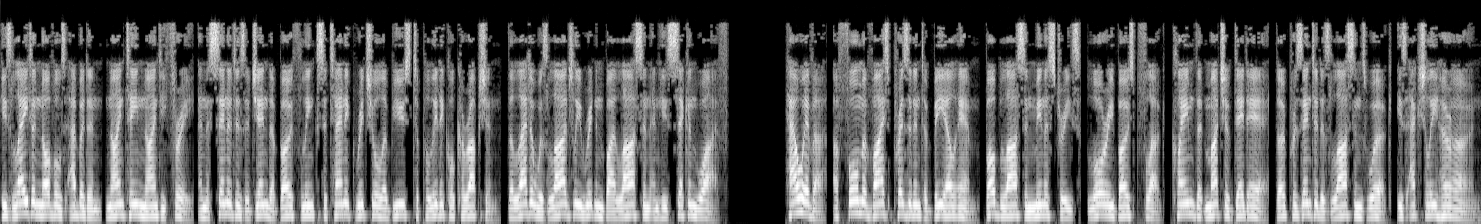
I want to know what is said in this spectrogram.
His later novels Abaddon (1993) and The Senator's Agenda both link satanic ritual abuse to political corruption. The latter was largely written by Larson and his second wife. However, a former vice president of BLM Bob Larson Ministries, Laurie Bousque-Flugg, claimed that much of Dead Air, though presented as Larson's work, is actually her own.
